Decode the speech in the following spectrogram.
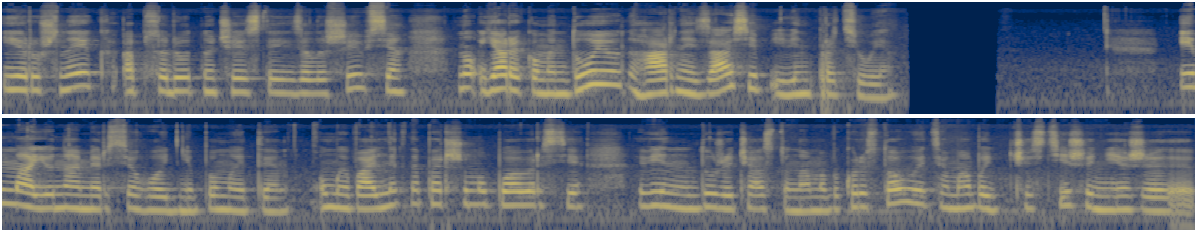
І рушник абсолютно чистий залишився. Ну, я рекомендую гарний засіб, і він працює. І маю намір сьогодні помити умивальник на першому поверсі. Він дуже часто нами використовується, мабуть, частіше, ніж е,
